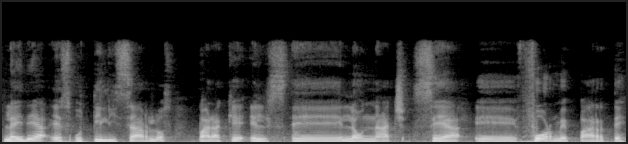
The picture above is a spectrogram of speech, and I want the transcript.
la idea es utilizarlos para que el, eh, la UNACH sea, forme parte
